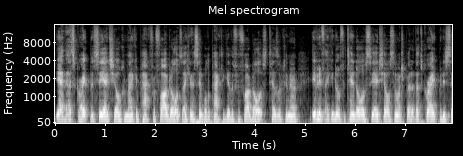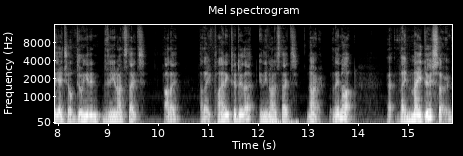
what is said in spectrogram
yeah, that's great, but CATL can make a pack for $5. They can assemble the pack together for $5. Tesla can, uh, even if they can do it for $10, CATL is so much better. That's great, but is CATL doing it in the United States? Are they? Are they planning to do that in the United States? No, they're not. They may do so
